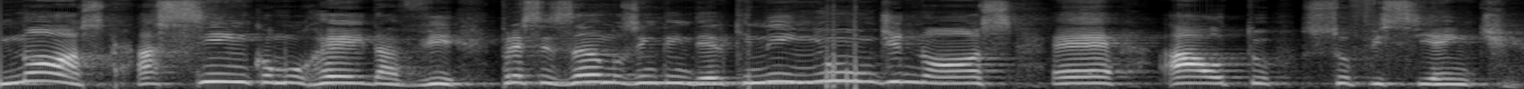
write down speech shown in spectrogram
Nós, assim como o rei Davi, precisamos entender que nenhum de nós é autossuficiente.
